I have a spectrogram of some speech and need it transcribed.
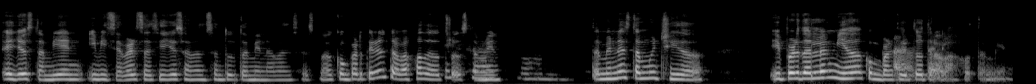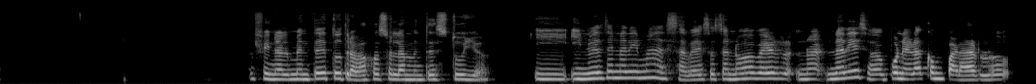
ellos también, y viceversa, si ellos avanzan, tú también avanzas, ¿no? Compartir el trabajo de otros también. También está muy chido. Y perderle el miedo a compartir tu trabajo también. Finalmente, tu trabajo solamente es tuyo. Y, y, no es de nadie más, ¿sabes? O sea, no va a haber, nadie se va a poner a compararlo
